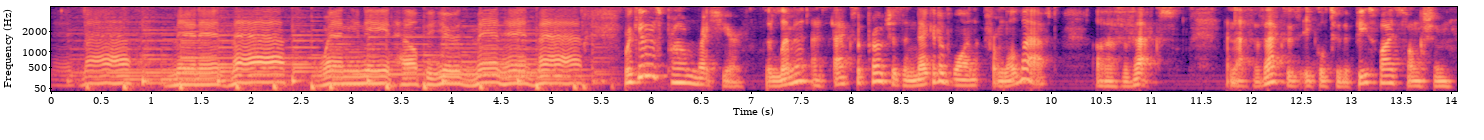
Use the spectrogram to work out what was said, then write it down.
Minute Math, Minute Math, when you need help you use Minute Math. We're given this problem right here. The limit as x approaches a negative 1 from the left of f of x. And f of x is equal to the piecewise function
